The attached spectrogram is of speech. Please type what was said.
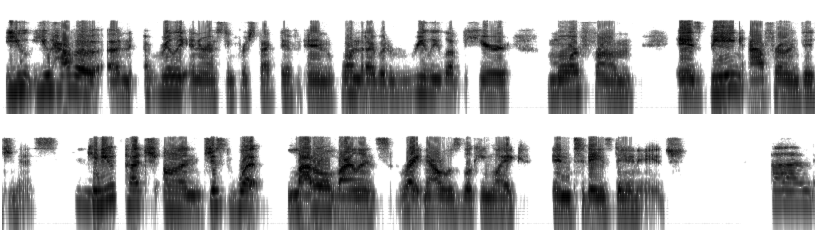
you you have a, an, a really interesting perspective and one that I would really love to hear more from is being Afro Indigenous. Mm-hmm. Can you touch on just what lateral violence right now is looking like in today's day and age? Um,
